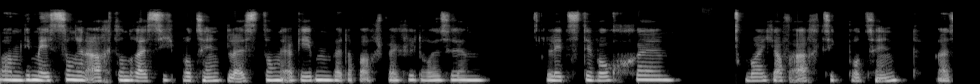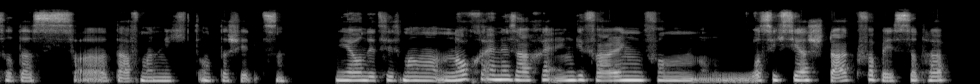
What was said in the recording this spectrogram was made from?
haben die Messungen 38 Prozent Leistung ergeben bei der Bauchspeicheldrüse. Letzte Woche war ich auf 80 Prozent. Also das äh, darf man nicht unterschätzen. Ja, und jetzt ist mir noch eine Sache eingefallen, von was ich sehr stark verbessert habe.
